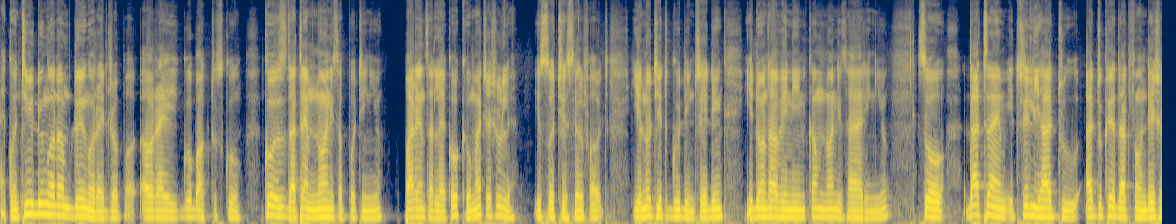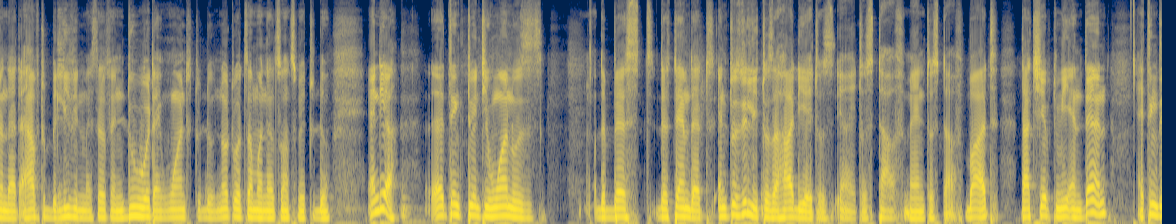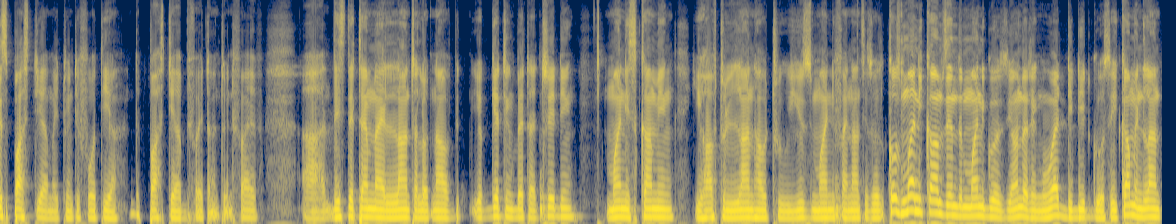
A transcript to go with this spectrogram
I continue doing what I'm doing or I drop out or I go back to school. Because that time no one is supporting you. Parents are like, okay, umeacha shule. You sort yourself out. You're not yet good in trading. You don't have any income. No one is hiring you. So that time it really had to I had to create that foundation that I have to believe in myself and do what I want to do, not what someone else wants me to do. And yeah, I think 21 was the best the time that and it was really it was a hard year. It was yeah it was tough man it was tough. But that shaped me. And then i think this past year my 24th year the past year before i turned 25 uh this is the time i learned a lot now. You're getting better at trading money is coming you have to learn how to use money finances well. Because money comes and the money goes you're wondering where did it go? So you come and learn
